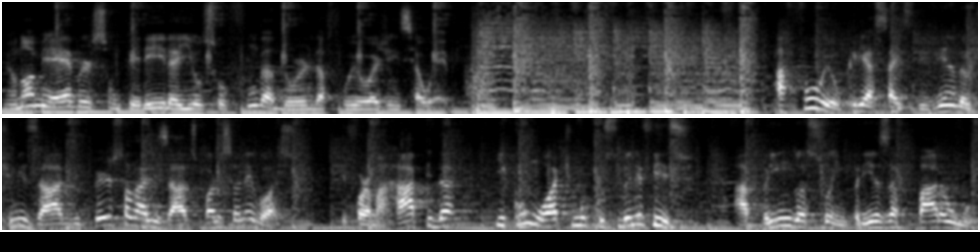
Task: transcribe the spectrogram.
Meu nome é Everson Pereira e eu sou fundador da Fuel Agência Web. A Fuel cria sites de venda otimizados e personalizados para o seu negócio, de forma rápida e com um ótimo custo-benefício, abrindo a sua empresa para o mundo.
